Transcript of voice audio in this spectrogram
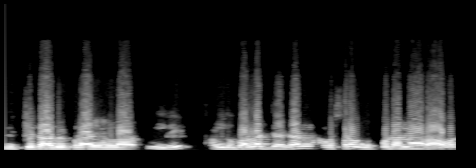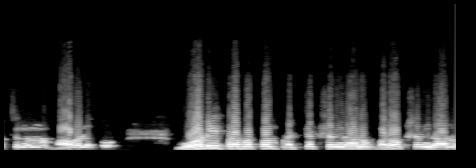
నిశ్చితాభిప్రాయంలా ఉంది. అందువల్ల జగన్ అవసరం ఎప్పుడన్నా రావచ్చునన్న భావనతో మోడీ ప్రభుత్వం ప్రత్యక్షంగాను పరోక్షంగాను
